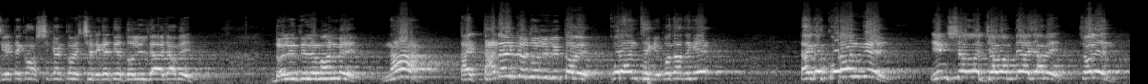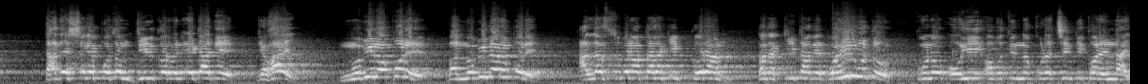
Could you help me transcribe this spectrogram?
যেটাকে অস্বীকার করে সেটাকে দিয়ে দলিল দেওয়া যাবে? দলিল দিলে মানবে? না। তাই তাদেরকে দলিল দিতে হবে কোরআন থেকে। কোথা থেকে? তাই তো কোরআন দিয়ে ইনশাল্লাহ জবাব দেওয়া যাবে। চলেন, তাদের সঙ্গে প্রথম ডিল করবেন এটা দিয়ে যে, ভাই, নবীর ওপরে বা নবীদের ওপরে আল্লাহ সুবহানাহু ওয়া তাআলা কি কোরআন তথা কিতাবের বহির্ভূত কোনো ওহি অবতীর্ণ করেছেন কি করেন নাই?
